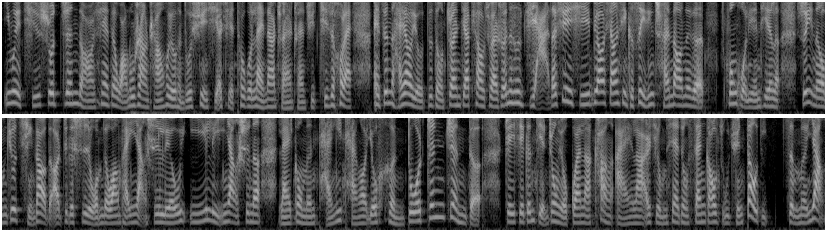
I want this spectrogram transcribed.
因为其实说真的啊，现在在网络上常会有很多讯息，而且透过赖那传来传去。其实后来哎，真的还要有这种专家跳出来说那是假的讯息，不要相信。可是已经传到那个烽火连天了，所以呢，我们就请到的啊，这个是我们的王牌营养师刘以里营养师呢，来跟我们谈一谈哦，有很多真正的这些跟减重有关啦、抗癌啦。而且我们现在这种三高族群，到底怎么样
